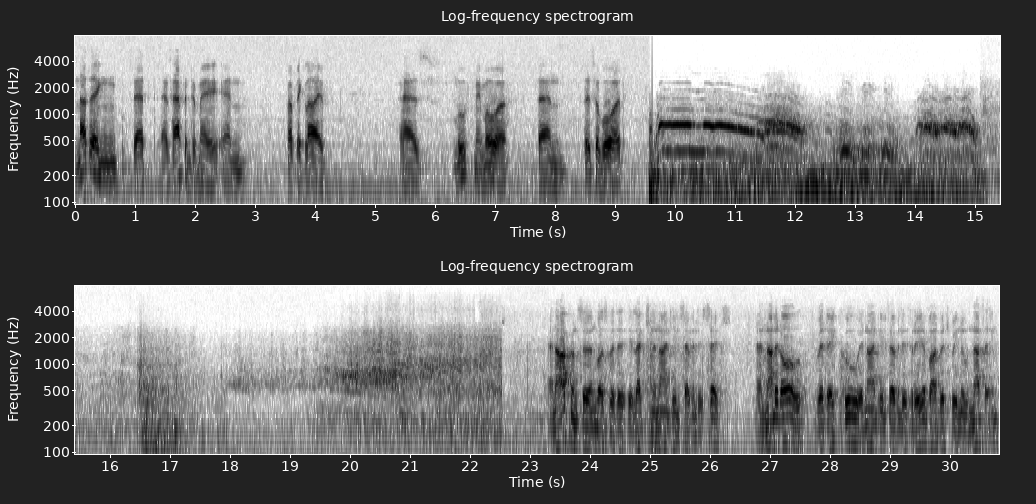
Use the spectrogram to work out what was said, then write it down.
nothing that has happened to me in public life has moved me more than this award. And our concern was with the election in 1976, and not at all with a coup in 1973 about which we knew nothing.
